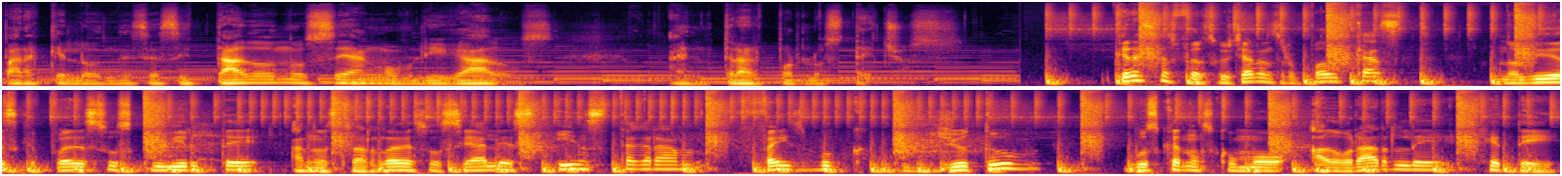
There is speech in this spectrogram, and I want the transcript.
para que los necesitados no sean obligados a entrar por los techos. Gracias por escuchar nuestro podcast. No olvides que puedes suscribirte a nuestras redes sociales Instagram, Facebook, YouTube. Búscanos como Adorarle GT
